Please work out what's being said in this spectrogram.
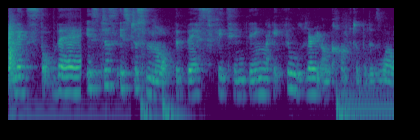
Legs stop there. It's just it's just not the best fitting thing. Like it feels very uncomfortable as well.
